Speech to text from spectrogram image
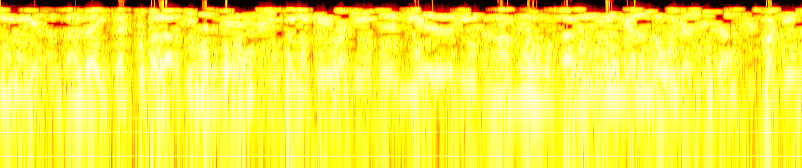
දී යනවා. කන්දයි පැත්ත පලාතින් නේද? ඒකේ වටේට ගිය ඒක හැම හරියෙන් යන ඕජස් නිසා වටේට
